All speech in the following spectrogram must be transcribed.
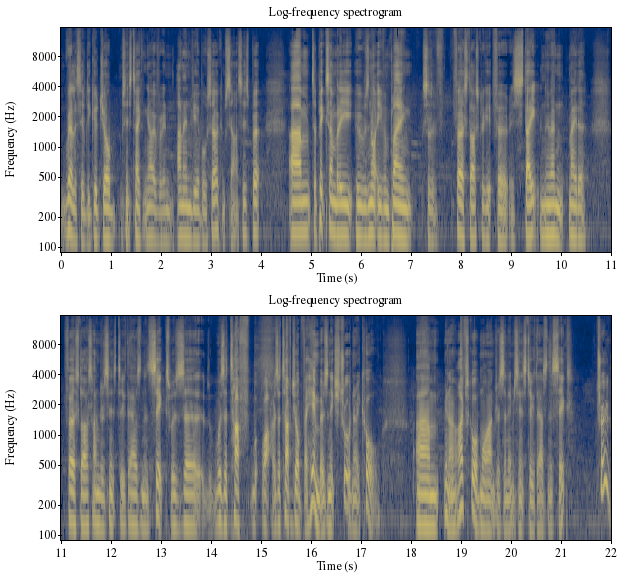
relatively good job since taking over in unenviable circumstances. But um, to pick somebody who was not even playing sort of first class cricket for his state and who hadn't made a first class hundred since 2006 was uh, was a tough well, it was a tough job for him, but it was an extraordinary call. Um, you know, I've scored more hundreds than him since 2006. True.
